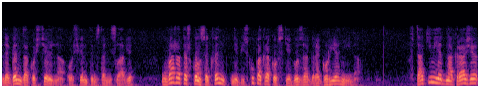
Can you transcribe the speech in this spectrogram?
Legenda kościelna o świętym Stanisławie uważa też konsekwentnie biskupa krakowskiego za gregorianina. Takim jednak razie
